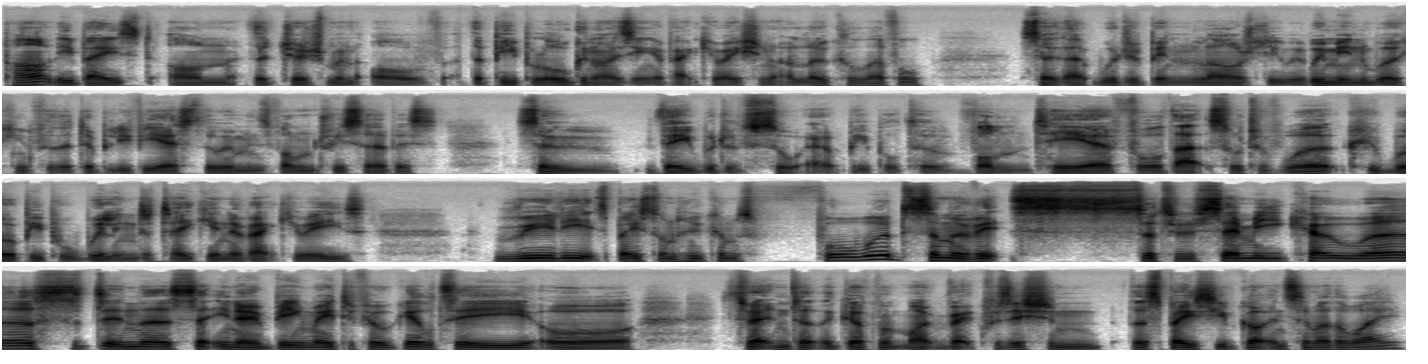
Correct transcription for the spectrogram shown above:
partly based on the judgment of the people organising evacuation at a local level. So, that would have been largely women working for the WVS, the Women's Voluntary Service, so they would have sought out people to volunteer for that sort of work who were people willing to take in evacuees. Really, it's based on who comes forward. Some of it's sort of semi coerced in the, you know, being made to feel guilty or threatened that the government might requisition the space you've got in some other way.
